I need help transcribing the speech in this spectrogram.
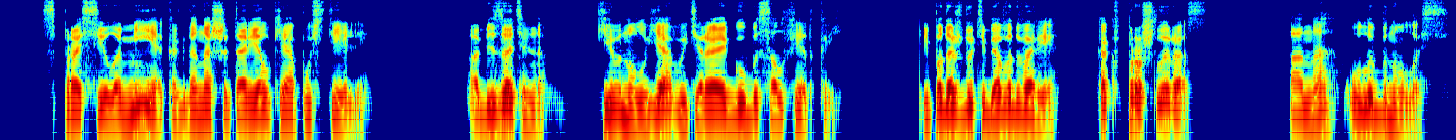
— спросила Мия, когда наши тарелки опустели. «Обязательно», — кивнул я, вытирая губы салфеткой. «И подожду тебя во дворе, как в прошлый раз». Она улыбнулась.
